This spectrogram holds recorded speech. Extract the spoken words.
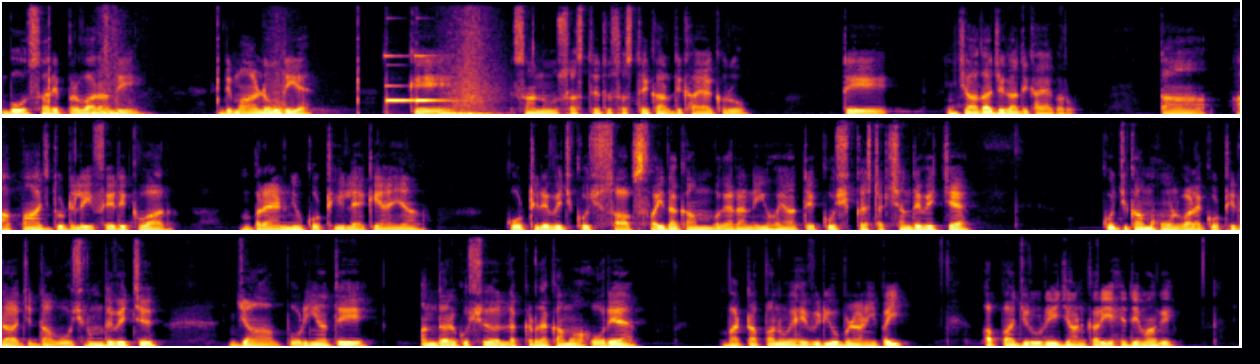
ਬਹੁਤ ਸਾਰੇ ਪਰਿਵਾਰਾਂ ਦੀ ਡਿਮਾਂਡ ਆਉਂਦੀ ਹੈ ਕਿ ਸਾਨੂੰ ਸਸਤੇ ਤੋਂ ਸਸਤੇ ਘਰ ਦਿਖਾਇਆ ਕਰੋ ਤੇ ਜ਼ਿਆਦਾ ਜਗ੍ਹਾ ਦਿਖਾਇਆ ਕਰੋ। ਤਾਂ ਆਪਾਂ ਅੱਜ ਤੁਹਾਡੇ ਲਈ ਫਿਰ ਇੱਕ ਵਾਰ ਬ੍ਰੈਂਡ ਨਿਊ ਕੋਠੀ ਲੈ ਕੇ ਆਏ ਹਾਂ। ਕੋਠੀ ਦੇ ਵਿੱਚ ਕੁਝ ਸਾਫ਼ ਸਫ਼ਾਈ ਦਾ ਕੰਮ ਵਗੈਰਾ ਨਹੀਂ ਹੋਇਆ ਤੇ ਕੁਝ ਕੰਸਟਰਕਸ਼ਨ ਦੇ ਵਿੱਚ ਹੈ। ਕੁਝ ਕੰਮ ਹੋਣ ਵਾਲਾ ਕੋਠੀ ਦਾ, ਜਿੱਦਾਂ ਵਾਸ਼ਰੂਮ ਦੇ ਵਿੱਚ ਜਾਂ ਪੌੜੀਆਂ ਤੇ ਅੰਦਰ ਕੁਝ ਲੱਕੜ ਦਾ ਕੰਮ ਹੋ ਰਿਹਾ ਬਟ ਆਪਾਂ ਨੂੰ ਇਹ ਵੀਡੀਓ ਬਣਾਉਣੀ ਪਈ। ਆਪਾਂ ਜ਼ਰੂਰੀ ਜਾਣਕਾਰੀ ਇਹ ਦੇਵਾਂਗੇ।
